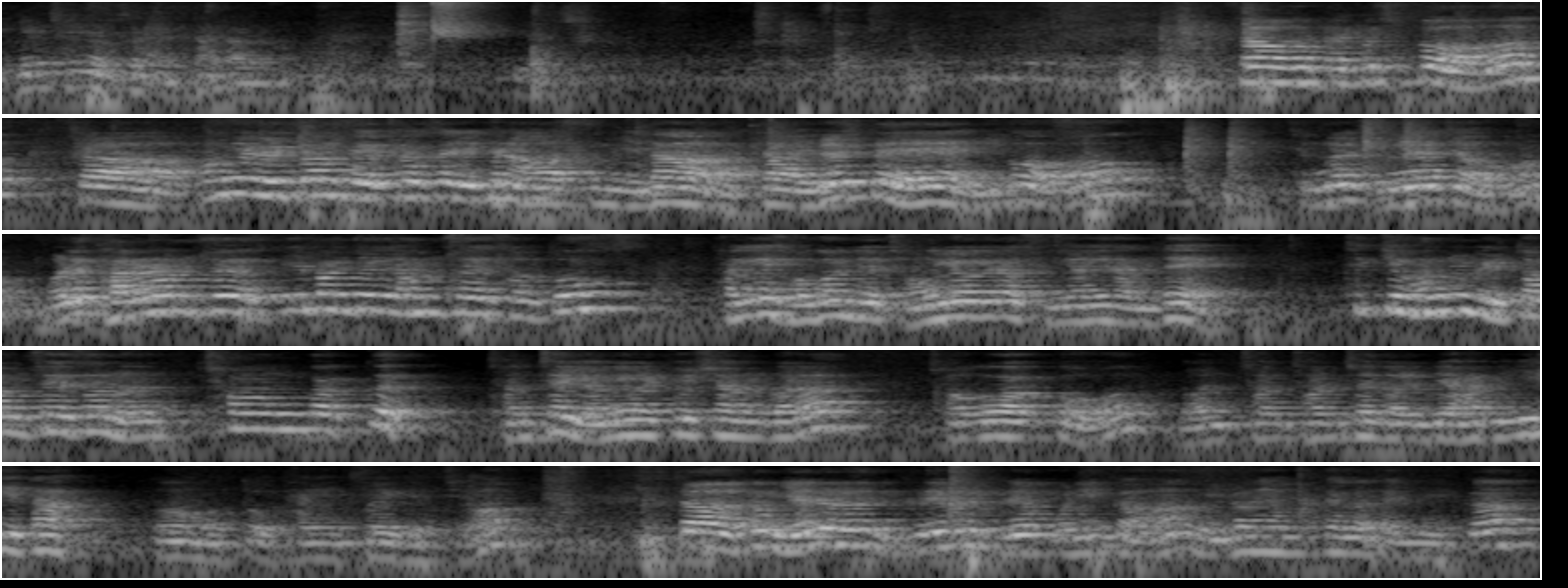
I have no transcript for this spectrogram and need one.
이게 최저 점수가 나타나는 겁니다. 자, 오늘 190번. 자, 확률 일정 대표에서 이렇게 나왔습니다. 자, 이럴 때 이거 정말 중요하죠. 원래 다른 함수에서, 일반적인 함수에서도 당연히 저건 이제 정의역이라 중요하긴 한데, 특히 확률 밀도 함수에서는 처음과 끝 전체 영역을 표시하는 거라 저거 갖고 넌, 전, 전체 넓이 합이 1이다. 그건 뭐또 당연히 구해야겠죠. 자, 그럼 얘는 그림을 그려보니까 이런 형태가 됩니까?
